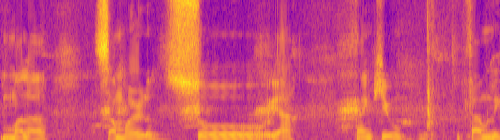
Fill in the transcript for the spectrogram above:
मला सांभाळलं. सो या थँक्यू फॅमिली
